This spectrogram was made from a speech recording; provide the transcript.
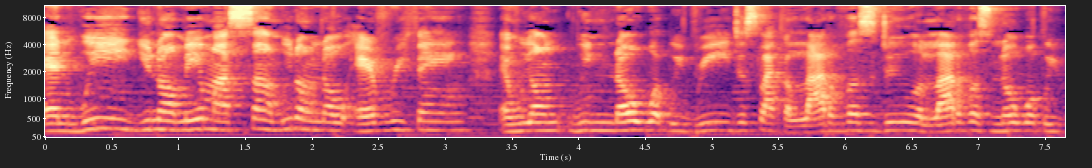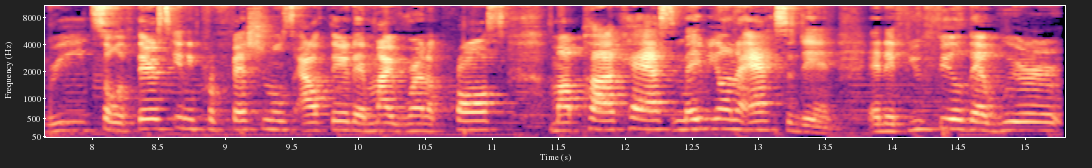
And we, you know, me and my son, we don't know everything and we don't we know what we read just like a lot of us do. A lot of us know what we read. So if there's any professionals out there that might run across my podcast maybe on an accident and if you feel that we're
